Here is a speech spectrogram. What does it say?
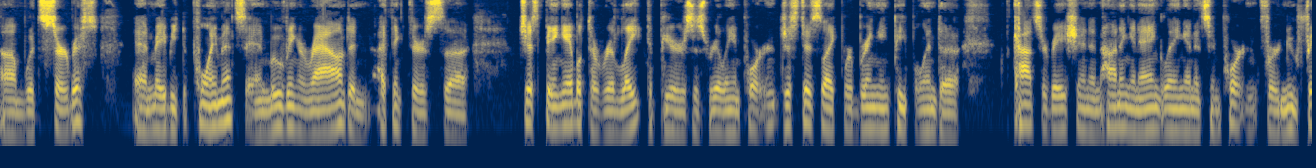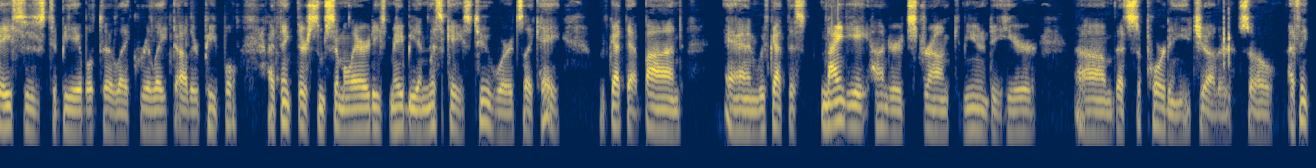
um, with service and maybe deployments and moving around and i think there's uh, just being able to relate to peers is really important. Just as like we're bringing people into conservation and hunting and angling and it's important for new faces to be able to like relate to other people. I think there's some similarities maybe in this case too where it's like hey we've got that bond and we've got this 9800 strong community here um, that's supporting each other. So i think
